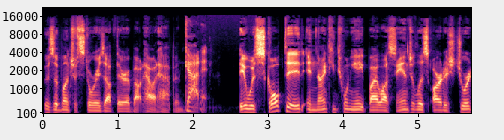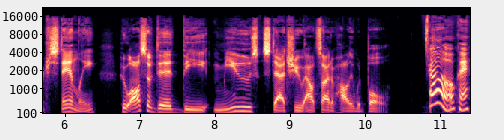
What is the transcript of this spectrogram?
There's a bunch of stories out there about how it happened. Got it. It was sculpted in 1928 by Los Angeles artist George Stanley, who also did the Muse statue outside of Hollywood Bowl. Oh, okay.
